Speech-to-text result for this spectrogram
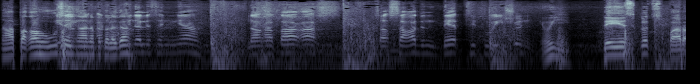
napakahusay nga naman ano, talaga. Pinalisan niya. Nakatakas sa sudden death situation. Uy, Deus Clutch para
